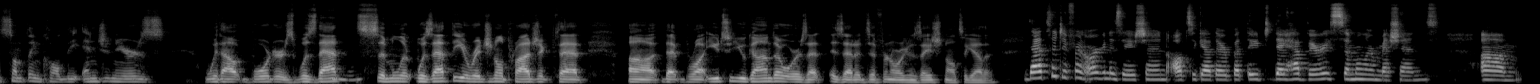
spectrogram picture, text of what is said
something called the Engineers Without Borders. Was that mm-hmm. similar? Was that the original project that uh, that brought you to Uganda, or is that is that a different organization altogether? That's a different organization altogether, but they they have very similar missions. Um,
